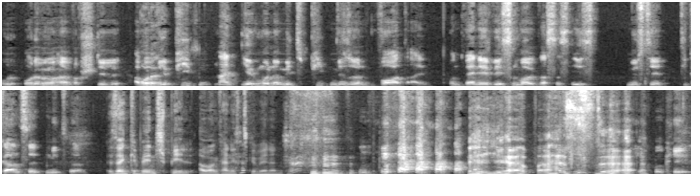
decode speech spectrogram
Oder, oder wir machen einfach Stille. Aber Oder- wir piepen, nein, irgendwo damit piepen wir so ein Wort ein. Und wenn ihr wissen wollt, was das ist, müsst ihr die ganze Zeit mithören. Es ist ein Gewinnspiel, aber man kann nichts gewinnen. ja, passt. okay.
